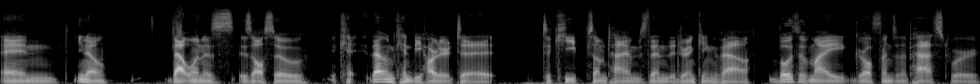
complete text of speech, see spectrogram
And, you know, that one is, is also, that one can be harder to, to keep sometimes than the drinking vow. Both of my girlfriends in the past were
